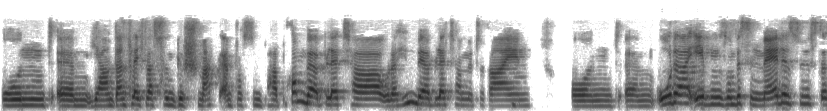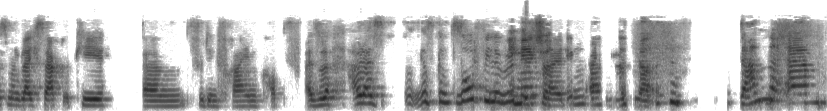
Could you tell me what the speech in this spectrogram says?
und ähm, ja und dann vielleicht was für einen Geschmack einfach so ein paar Brombeerblätter oder Himbeerblätter mit rein und ähm, oder eben so ein bisschen mädesüß, dass man gleich sagt, okay, ähm, für den freien Kopf. Also aber das, es gibt so viele Möglichkeiten. Ja. Dann ähm,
